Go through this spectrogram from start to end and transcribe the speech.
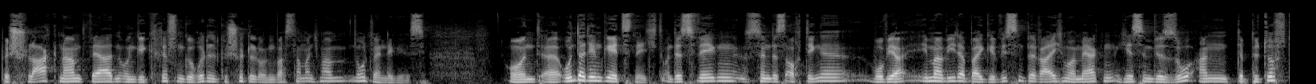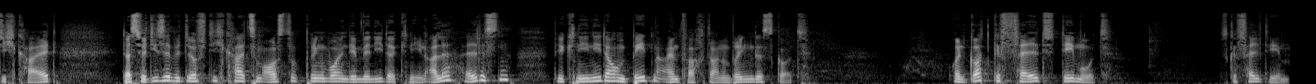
beschlagnahmt werden und gegriffen, gerüttelt, geschüttelt und was da manchmal notwendig ist. Und äh, unter dem geht's nicht. Und deswegen sind es auch Dinge, wo wir immer wieder bei gewissen Bereichen mal merken, hier sind wir so an der Bedürftigkeit, dass wir diese Bedürftigkeit zum Ausdruck bringen wollen, indem wir niederknien. Alle Ältesten, wir knien nieder und beten einfach dann und bringen das Gott. Und Gott gefällt Demut. Es gefällt ihm.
